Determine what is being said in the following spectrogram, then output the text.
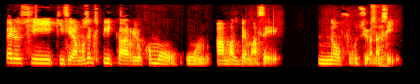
pero si quisiéramos explicarlo como un A más B más C, no funciona así.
